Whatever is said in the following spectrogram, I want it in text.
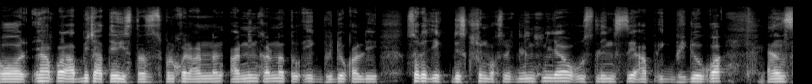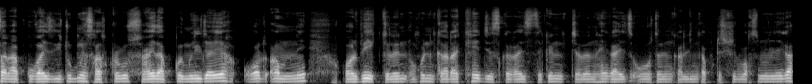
और यहाँ पर आप भी चाहते हो इस तरह से सुपर कॉइन अर्निंग करना तो एक वीडियो का लिए सर एक डिस्क्रिप्शन बॉक्स में लिंक मिल जाएगा। उस लिंक से आप एक वीडियो का आंसर आपको गाइज़ यूट्यूब में सर्च करो, शायद आपको मिल जाए। और हमने और भी एक चैनल ओपन कर रखे जिसका गाइज़ सेकंड चैनल है गाइज़ वो चैनल का लिंक आपको डिस्क्रिप्शन बॉक्स में मिलेगा।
